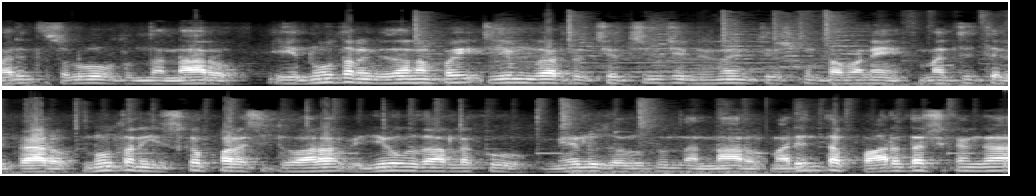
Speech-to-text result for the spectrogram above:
మరింత సులభమవుతుందన్నారు. ఈ నూతన విధానంపై సీఎం గారితో చర్చించి నిర్ణయం తీసుకుంటామని మంత్రి తెలిపారు. నూతన ఇసుక పాలసీ ద్వారా వినియోగదారులకు మేలు జరుగుతుందన్నారు. మరింత పారదర్శకంగా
